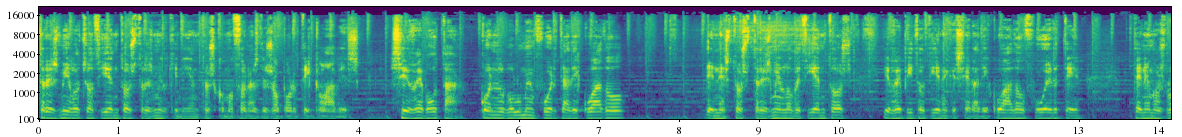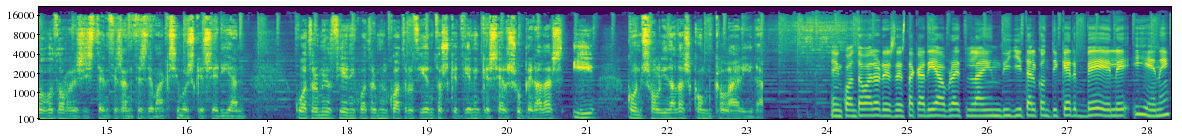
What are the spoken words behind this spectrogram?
3.800, 3.500 como zonas de soporte claves. Si rebota con el volumen fuerte adecuado, en estos 3.900, y repito, tiene que ser adecuado, fuerte. Tenemos luego dos resistencias antes de máximos que serían 4.100 y 4.400 que tienen que ser superadas y consolidadas con claridad. En cuanto a valores, destacaría Brightline Digital con ticker BLIN,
